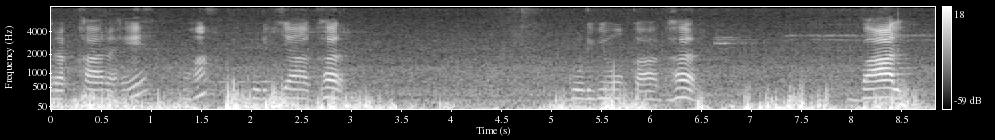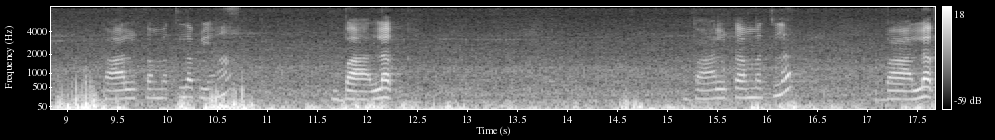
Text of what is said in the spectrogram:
रखा रहे, वहाँ गुड़िया घर। गुड़ियों का घर। बाल बाल का मतलब यहाँ बालक। बाल का मतलब बालक।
